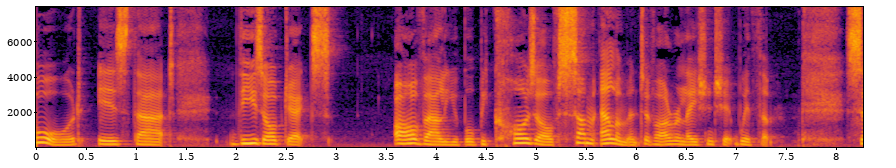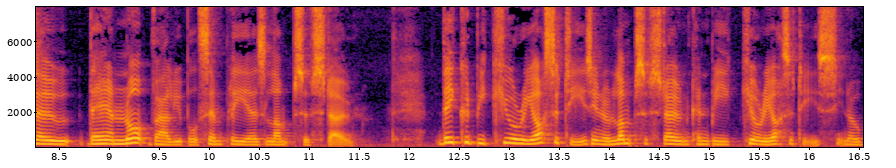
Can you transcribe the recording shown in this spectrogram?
board is that these objects are valuable because of some element of our relationship with them. So they are not valuable simply as lumps of stone. They could be curiosities, you know, lumps of stone can be curiosities. You know,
